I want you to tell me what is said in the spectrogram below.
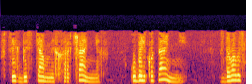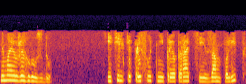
В цих безтямних харчаннях, у белькотанні, здавалось, немає вже глузду і тільки присутній при операції замполіт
